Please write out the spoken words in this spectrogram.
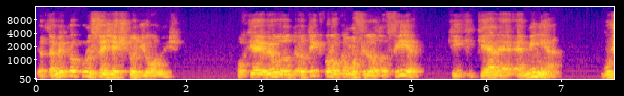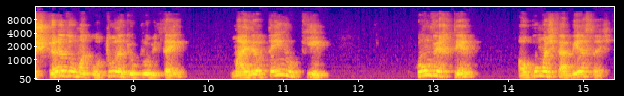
Eu também procuro ser gestor de homens. Porque eu, eu tenho que colocar uma filosofia que, que, que ela é, é minha, buscando uma cultura que o clube tem. Mas eu tenho que converter algumas cabeças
